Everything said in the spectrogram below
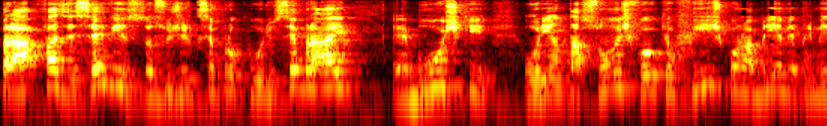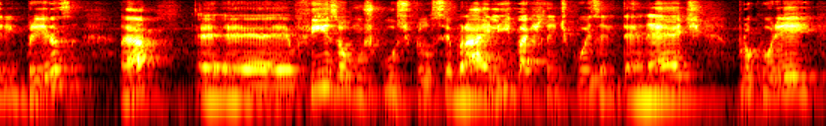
para fazer serviços. Eu sugiro que você procure o Sebrae, é, busque orientações. Foi o que eu fiz quando abri a minha primeira empresa. Né? É, é, eu fiz alguns cursos pelo Sebrae, li bastante coisa na internet, procurei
